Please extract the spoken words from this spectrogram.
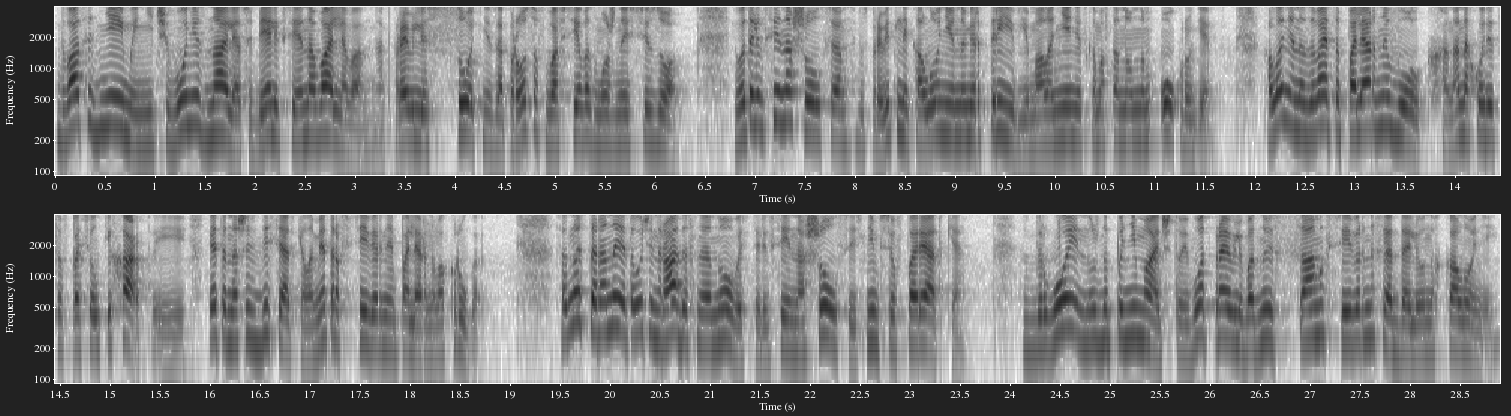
20 дней мы ничего не знали о судьбе Алексея Навального. Отправили сотни запросов во все возможные СИЗО. И вот Алексей нашелся в исправительной колонии номер 3 в Ямало-Ненецком автономном округе. Колония называется «Полярный волк». Она находится в поселке Харп, и это на 60 километров севернее Полярного круга. С одной стороны, это очень радостная новость. Алексей нашелся, и с ним все в порядке. С другой, нужно понимать, что его отправили в одну из самых северных и отдаленных колоний.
